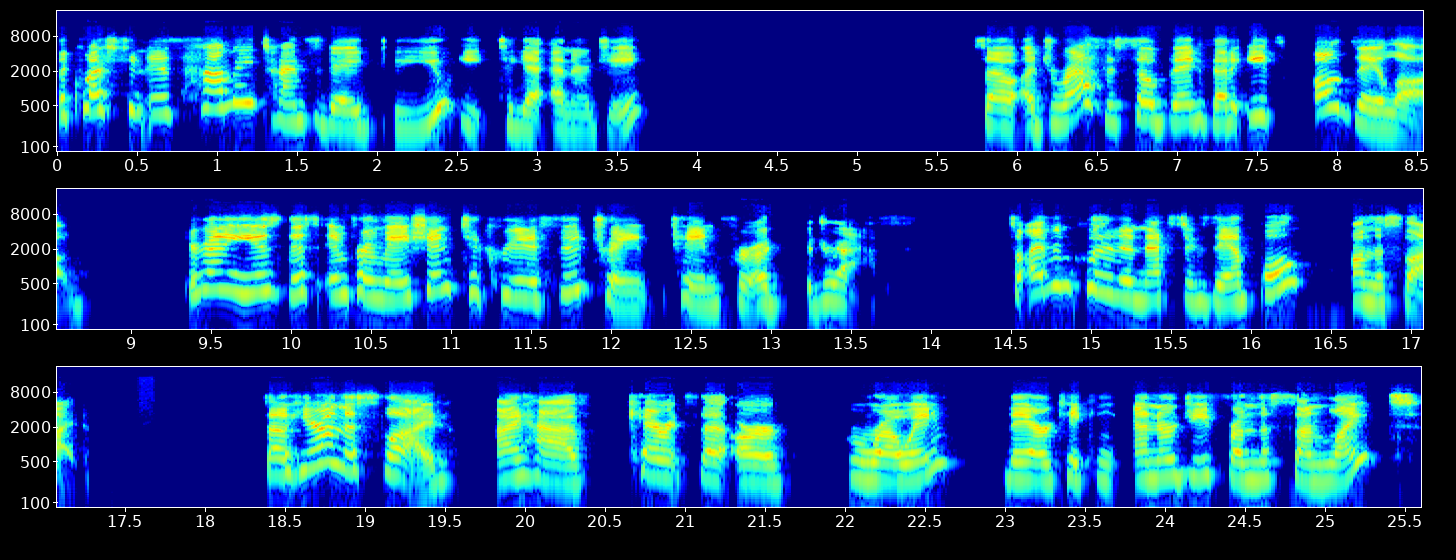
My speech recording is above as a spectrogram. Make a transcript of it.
The question is, how many times a day do you eat to get energy? So a giraffe is so big that it eats all day long. You're going to use this information to create a food train, chain for a, a giraffe. So I've included a next example on the slide. So here on this slide, I have carrots that are growing they are taking energy from the sunlight.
